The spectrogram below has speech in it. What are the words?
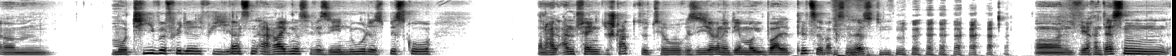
ähm, Motive für die, für die ganzen Ereignisse. Wir sehen nur, dass Bisco dann halt anfängt, die Stadt zu terrorisieren, indem er überall Pilze wachsen lässt. Und währenddessen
